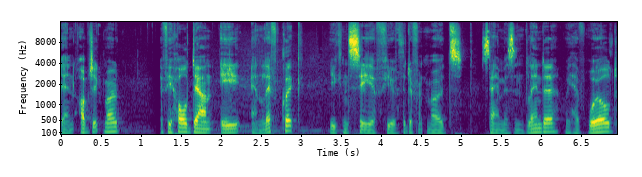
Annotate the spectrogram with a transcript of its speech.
in object mode. If you hold down E and left click, you can see a few of the different modes. Same as in Blender, we have world,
